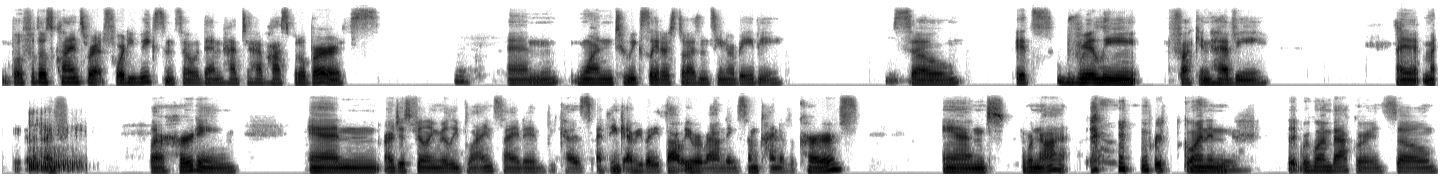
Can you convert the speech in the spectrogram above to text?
both of those clients were at 40 weeks and so then had to have hospital births. And one two weeks later still hasn't seen her baby. So it's really fucking heavy. I my i feel are hurting and are just feeling really blindsided because i think everybody thought we were rounding some kind of a curve and we're not. We're going in that we're going backwards. So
